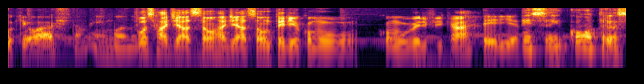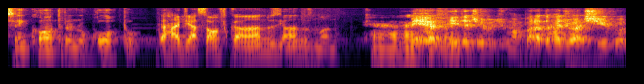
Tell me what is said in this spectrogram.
o que eu acho também, mano. Se fosse radiação, radiação não teria como, como verificar. Teria. Sim, você encontra, você encontra no corpo. A radiação fica anos e anos, mano. Caraca, Meia vida de, de uma parada radioativa,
